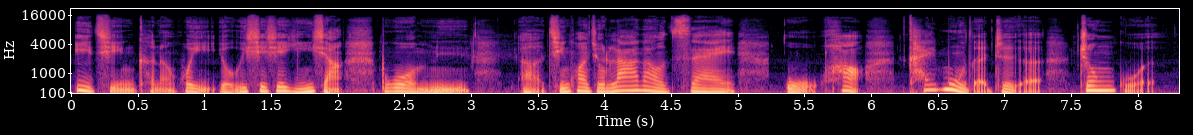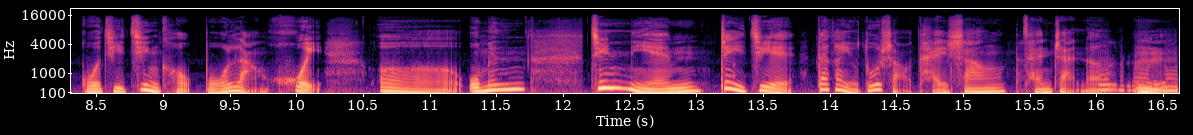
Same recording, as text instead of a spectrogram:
疫情可能会有一些些影响，不过我们呃情况就拉到在五号开幕的这个中国国际进口博览会。呃，我们今年这一届大概有多少台商参展呢？嗯。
